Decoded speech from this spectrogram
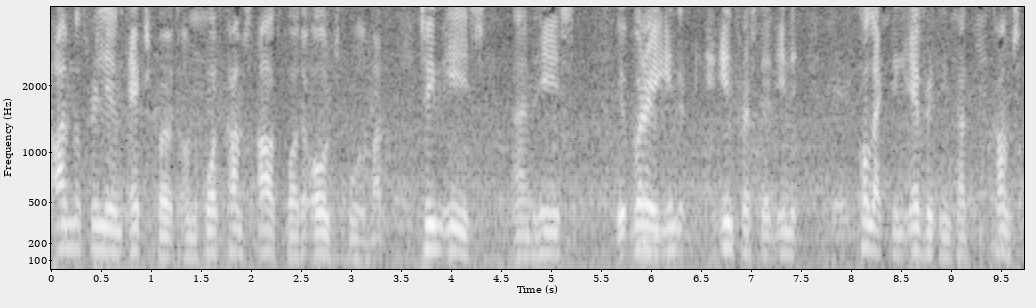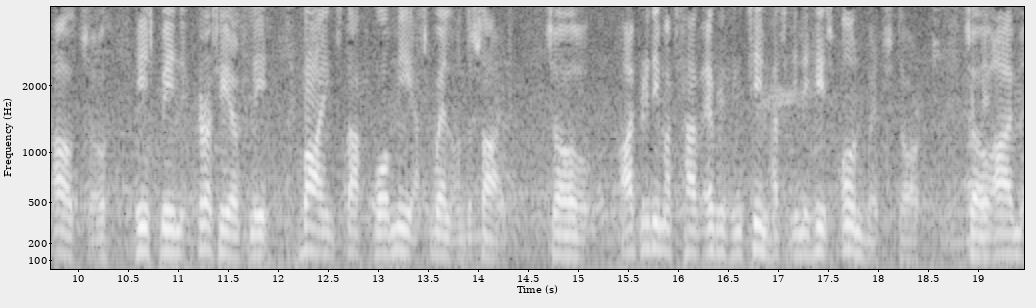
I'm not really an expert on what comes out for the old school, but Jim is, and he's very in interested in collecting everything that comes out. So he's been graciously buying stuff for me as well on the side. So I pretty much have everything Tim has in his own web store. So okay. I'm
